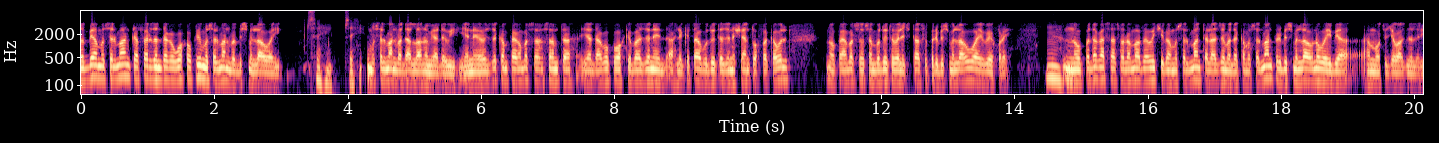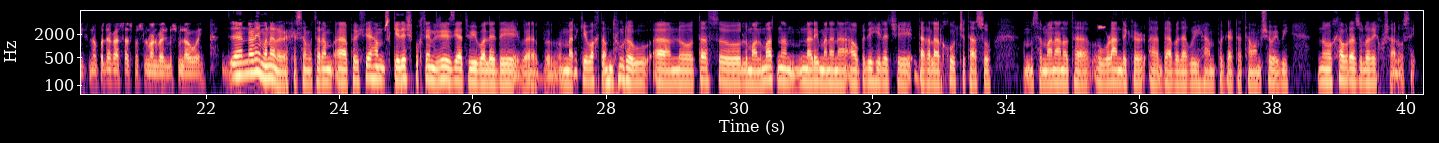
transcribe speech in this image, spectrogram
نو بیا مسلمان که فرضاً دغه غوښه خوري مسلمان به بسم الله وایي صحیح صحیح مسلمان به د الله نوم یادوي یعنی ځکه پیغمبر صلی الله علیه وسلم ته یا دغه په وخت کې به ځنې اهل کتاب دوی ته ځنې شیان تحفه کول نو پیغمبر صلی الله علیه وسلم به دوی ته ویل چې تاسو پر بسم الله وایي وې خورئ نو په دغه اساس علما به وي چې به مسلمان ته لازمه ده که مسلمان پر بسم الله ونه وي بیا هم ورته جواز نه لري نو په دغه اساس مسلمان باید بسم الله وایي نړۍ مننه راخسته محترم پرختیا هم کېدې چې پښتنې ډېر زیات وی ولې د مرکه وخت هم دومره نو تاسو له معلومات نه نړۍ مننه او په دې هیله چې دغه لار خو چې تاسو مسلمانانو ته وړاندې کړ دا به دغوی هم په ګټه تمام شوي وي نو خبره زولري خوشاله اوسئ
